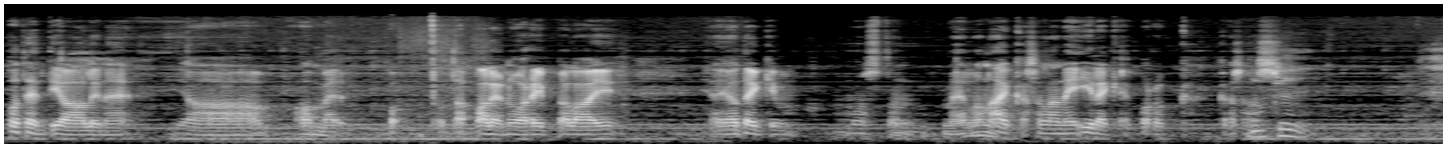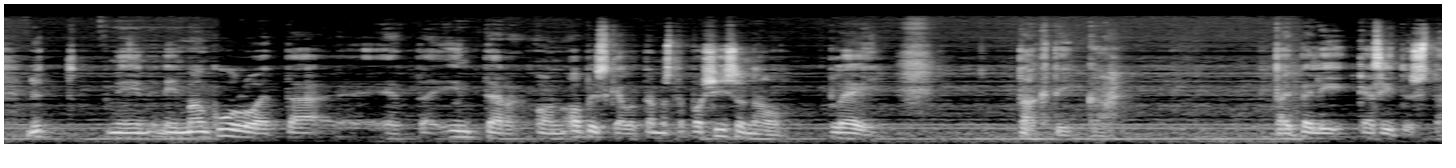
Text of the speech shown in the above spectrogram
potentiaalinen ja on me, tota, paljon nuoria pelaajia. Ja jotenkin musta on, meillä on aika sellainen ilkeä porukka kasassa. Okay. Nyt niin, niin mä oon kuullut, että että Inter on opiskellut tämmöistä positional play-taktiikkaa tai pelikäsitystä.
